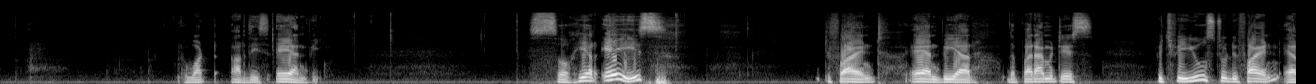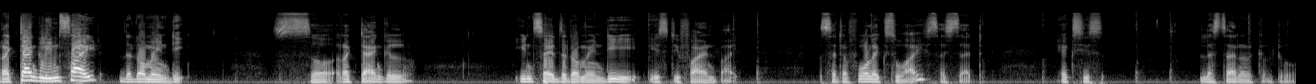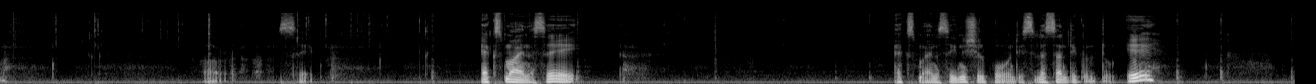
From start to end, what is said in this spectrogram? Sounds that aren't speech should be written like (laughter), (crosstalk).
What are these a and b? So, here a is defined a and b are the parameters which we use to define a rectangle inside the domain D. So, rectangle inside the domain D is defined by set of all x y such that x is less than or equal to or say x minus a x minus the initial point is less than or equal to a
